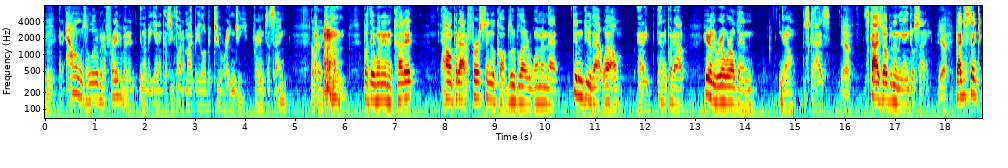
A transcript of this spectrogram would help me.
Mm. And Alan was a little bit afraid of it in the beginning because he thought it might be a little bit too rangy for him to sing. Okay. But they went in and cut it. Alan put out a first single called Blue Blooded Woman that didn't do that well. And he, then he put out Here in the Real World and, you know, the skies, yeah. skies open and the angels sang. Yeah. But I just think,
